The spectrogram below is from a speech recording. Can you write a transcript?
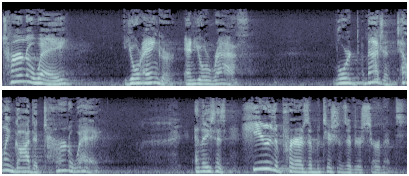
turn away your anger and your wrath. Lord, imagine telling God to turn away. And then he says, hear the prayers and petitions of your servants.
